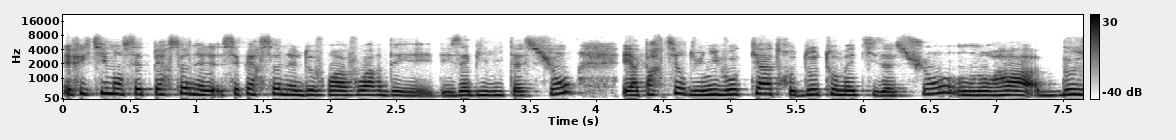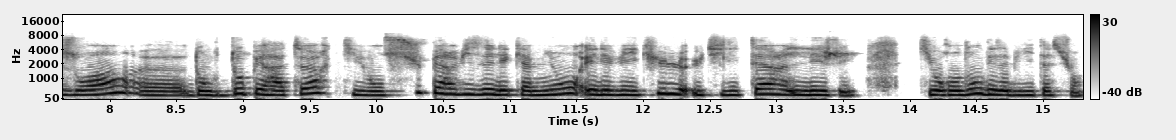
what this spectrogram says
Effectivement, ces personnes, elles devront avoir des, des, habilitations et à partir du niveau 4 d'automatisation, on aura besoin euh, donc d'opérateurs qui vont superviser les camions et les véhicules utilitaires légers qui auront donc des habilitations.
